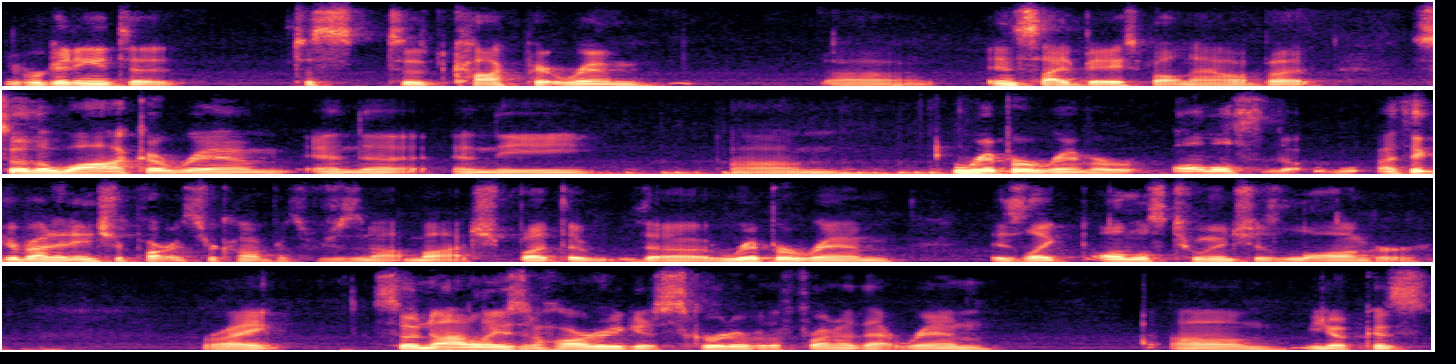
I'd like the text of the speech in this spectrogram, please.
we're getting into to, to cockpit rim uh, inside baseball now, but so the Waka rim and the and the um, Ripper rim are almost I think they're about an inch apart in circumference, which is not much, but the the Ripper rim is like almost two inches longer, right? So not only is it harder to get a skirt over the front of that rim, um, you know, because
